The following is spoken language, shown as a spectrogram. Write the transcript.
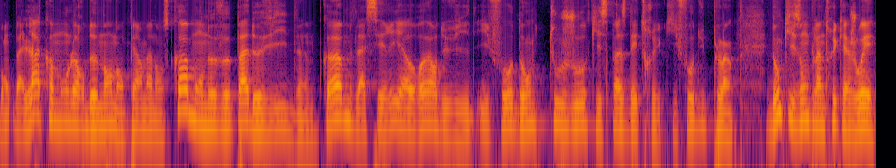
Bon, bah là, comme on leur demande en permanence, comme on ne veut pas de vide, comme la série a horreur du vide, il faut donc toujours qu'il se passe des trucs, il faut du plein. Donc ils ont plein de trucs à jouer.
